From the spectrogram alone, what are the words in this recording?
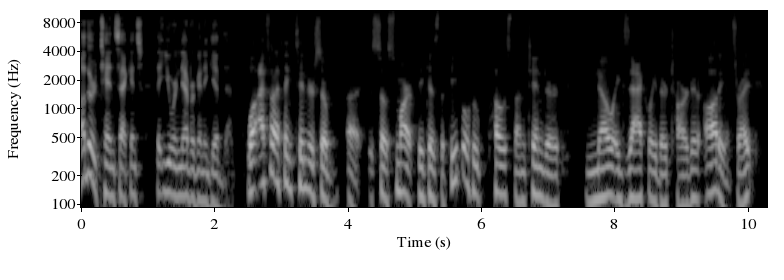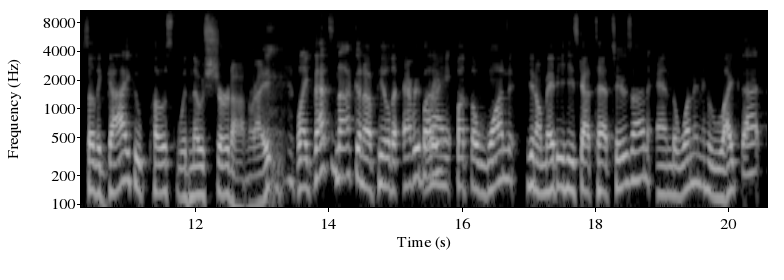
other 10 seconds that you were never going to give them. Well, that's what I think Tinder's so uh, so smart because the people who post on Tinder know exactly their target audience, right? So the guy who posts with no shirt on, right? like that's not going to appeal to everybody, right. but the one, you know, maybe he's got tattoos on and the women who like that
